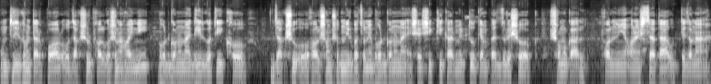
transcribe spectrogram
উনত্রিশ ঘণ্টার পর ও জাকসুর ফল ঘোষণা হয়নি, ভোট গণনায় ধীর গতি ক্ষোভ। জাকসু ও হল সংসদ নির্বাচনে ভোট গণনায় এসে শিক্ষিকার মৃত্যু, ক্যাম্পাস জুড়ে শোক। সমকাল। ফল নিয়ে অনিশ্চয়তা, উত্তেজনা।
